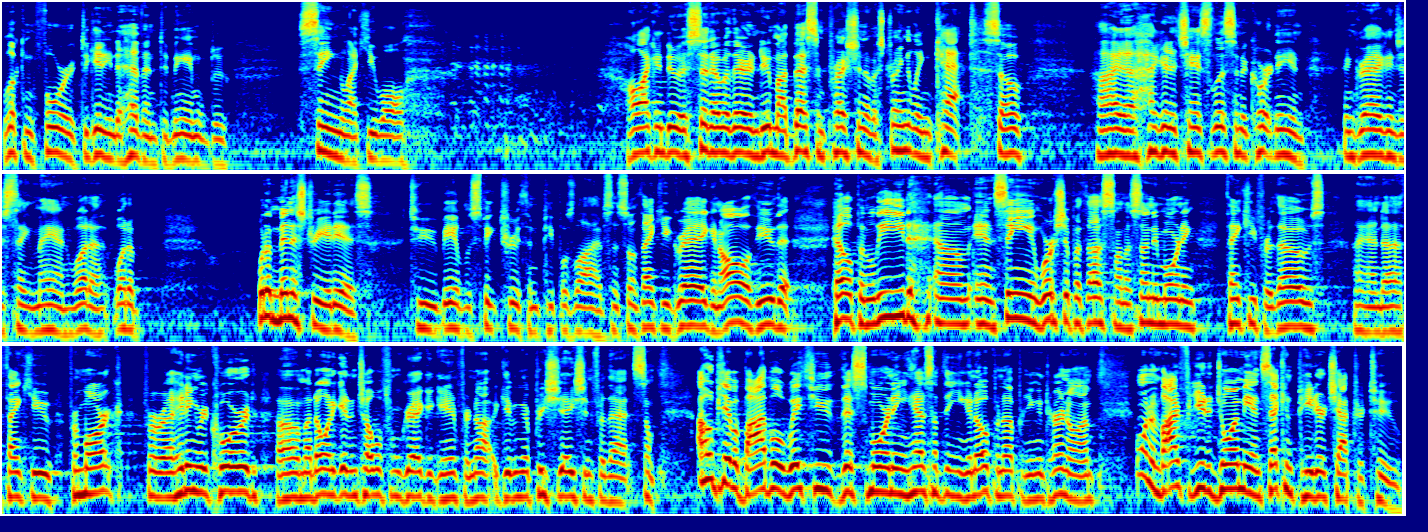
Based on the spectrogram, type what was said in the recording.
looking forward to getting to heaven to being able to sing like you all. all I can do is sit over there and do my best impression of a strangling cat. So I, uh, I get a chance to listen to Courtney and, and Greg and just think, man, what a, what, a, what a ministry it is to be able to speak truth into people's lives. And so, thank you, Greg, and all of you that help and lead um, in singing and worship with us on a Sunday morning. Thank you for those. And uh, thank you for Mark for uh, hitting record. Um, I don't want to get in trouble from Greg again for not giving appreciation for that. So, I hope you have a Bible with you this morning. You have something you can open up and you can turn on. I want to invite for you to join me in 2 Peter chapter 2.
